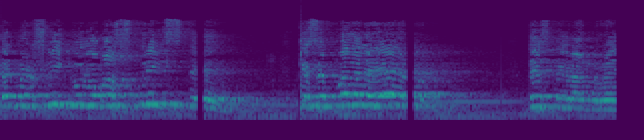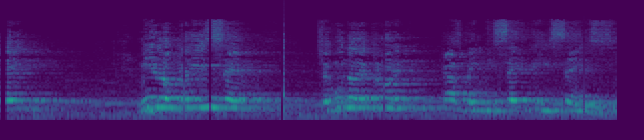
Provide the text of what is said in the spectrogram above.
el versículo más triste que se puede leer de este gran rey. Miren lo que dice Segunda de Crónicas 26, 16.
